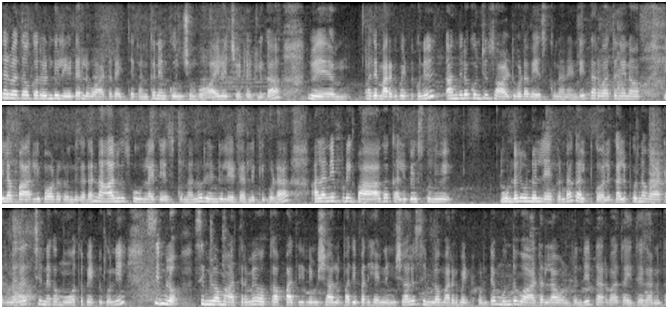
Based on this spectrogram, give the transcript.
తర్వాత ఒక రెండు లీటర్ల వాటర్ అయితే కనుక నేను కొంచెం బాయిల్ వచ్చేటట్లుగా వే- అదే మరగపెట్టుకుని అందులో కొంచెం సాల్ట్ కూడా వేసుకున్నానండి. తర్వాత నేను ఇలా బార్లీ పౌడర్ ఉంది కదా నాలుగు స్పూన్లు అయితే వేసుకున్నాను రెండు లీటర్లకి కూడా. అలానే ఇప్పుడు బాగా కలిపేసుకుని ఉండలు ఉండలు లేకుండా కలుపుకోవాలి. కలుపుకున్న వాటర్ మీద చిన్నగా మూత పెట్టుకుని సిమ్లో సిమ్లో మాత్రమే ఒక పది నిమిషాలు పది పదిహేను నిమిషాలు సిమ్లో మరగబెట్టుకుంటే ముందు వాటర్లా ఉంటుంది. తర్వాత అయితే కనుక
